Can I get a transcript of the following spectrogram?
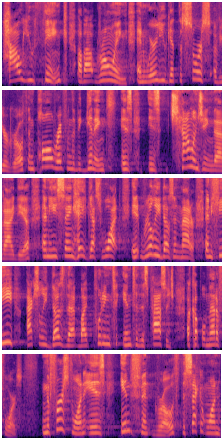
how you think about growing and where you get the source of your growth. And Paul, right from the beginning, is, is challenging that idea. And he's saying, hey, guess what? It really doesn't matter. And he actually does that by putting to, into this passage a couple metaphors. And the first one is infant growth, the second one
